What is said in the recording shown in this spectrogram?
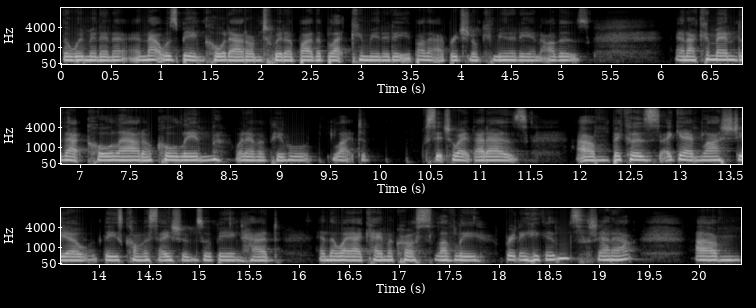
the women in it, and that was being called out on Twitter by the black community, by the Aboriginal community and others. And I commend that call out or call in, whatever people like to situate that as, um, because again, last year these conversations were being had, and the way I came across lovely Brittany Higgins, shout out, um,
